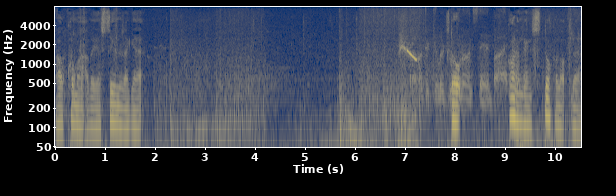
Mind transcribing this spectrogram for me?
I'll come out of here as soon as I get. Hunter killer Stop. drone on standby. God, I'm getting stuck a lot today.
